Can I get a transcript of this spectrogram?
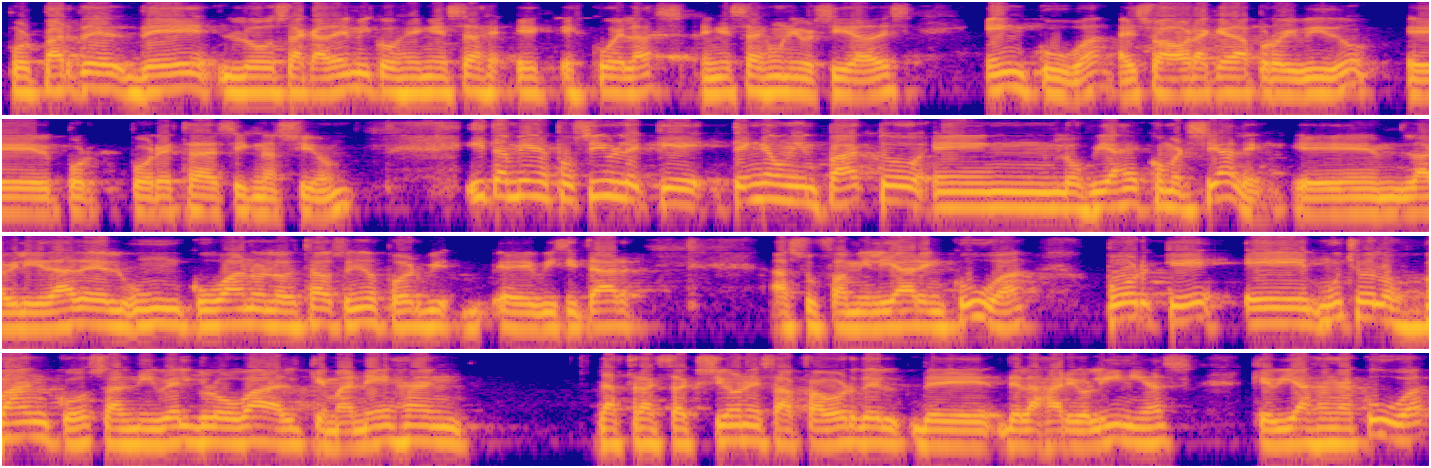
por parte de los académicos en esas e, escuelas, en esas universidades en Cuba. Eso ahora queda prohibido eh, por, por, esta designación. Y también es posible que tenga un impacto en los viajes comerciales, en la habilidad de un cubano en los Estados Unidos poder eh, visitar a su familiar en Cuba, porque eh, muchos de los bancos a nivel global que manejan las transacciones a favor de, las aerolíneas que viajan a Cuba,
